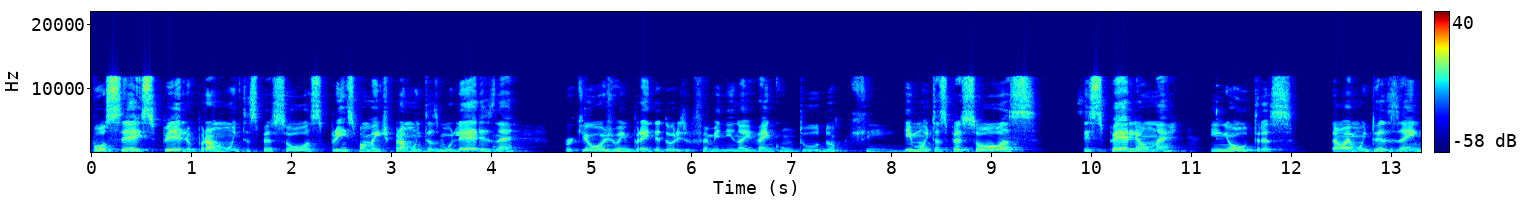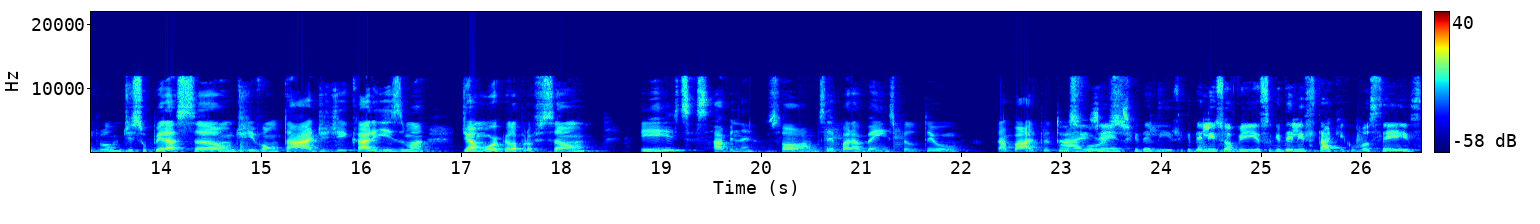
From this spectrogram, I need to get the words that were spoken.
você é espelho para muitas pessoas, principalmente para muitas mulheres, né? Porque hoje o empreendedorismo feminino aí vem com tudo. Sim. E muitas pessoas se espelham, né? Em outras. Então é muito exemplo de superação, de vontade, de carisma, de amor pela profissão. E você sabe, né? Só dizer parabéns pelo teu trabalho, pelo teu Ai, esforço. gente, que delícia. Que delícia ouvir isso, que delícia estar aqui com vocês.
